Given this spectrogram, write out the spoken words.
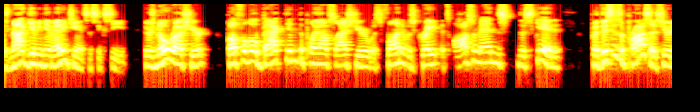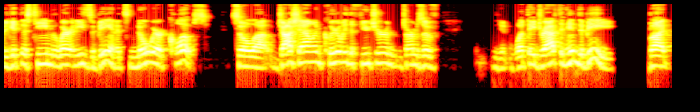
is not giving him any chance to succeed. There's no rush here. Buffalo backed into the playoffs last year. It was fun. It was great. It's awesome to end the skid, but this is a process here to get this team where it needs to be, and it's nowhere close. So uh, Josh Allen, clearly the future in terms of what they drafted him to be, but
